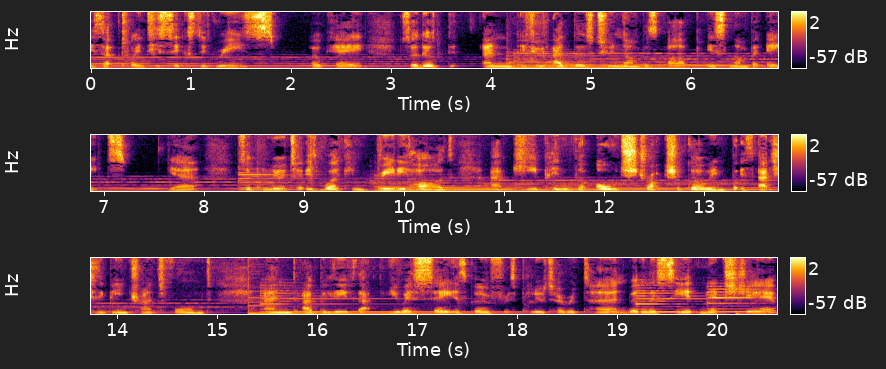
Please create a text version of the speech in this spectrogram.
it's at 26 degrees, okay. So they'll, and if you add those two numbers up, it's number eight, yeah. So Pluto is working really hard at keeping the old structure going, but it's actually being transformed. And I believe that USA is going for its Pluto return. We're going to see it next year.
